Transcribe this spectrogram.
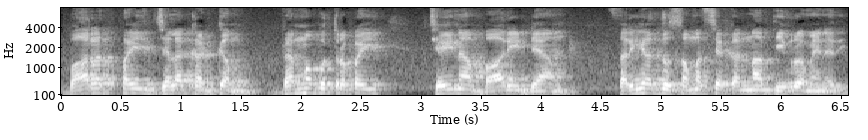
భారత్పై జల ఖడ్గం బ్రహ్మపుత్రపై చైనా భారీ డ్యామ్ సరిహద్దు సమస్య కన్నా తీవ్రమైనది.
